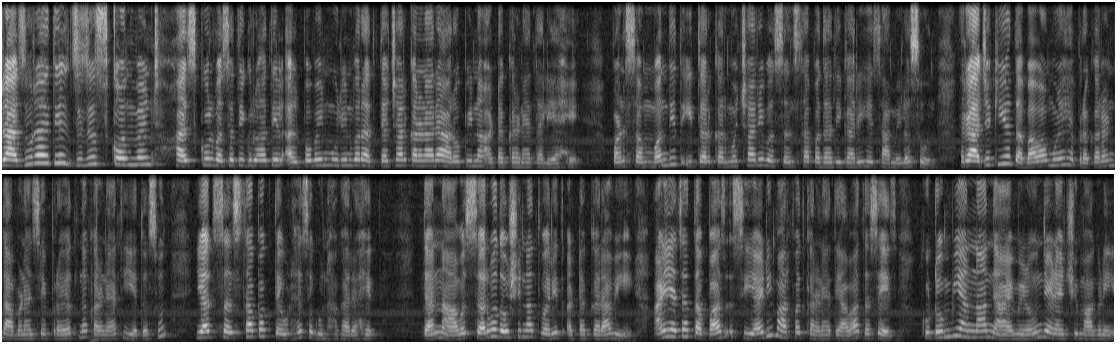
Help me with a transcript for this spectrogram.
राजुरा येथील जिजस कॉन्व्हेंट हायस्कूल वसतिगृहातील अल्पवयीन मुलींवर अत्याचार करणाऱ्या आरोपींना अटक करण्यात आली आहे. पण संबंधित इतर कर्मचारी व संस्था पदाधिकारी हे सामील असून राजकीय दबावामुळे हे प्रकरण दाबण्याचे प्रयत्न करण्यात येत असून यात संस्थापक तेवढेच गुन्हेगार आहेत. त्यांना व सर्व दोषींना त्वरित अटक करावी आणि याचा तपास सी आय डी मार्फत करण्यात यावा तसेच कुटुंबियांना न्याय मिळवून देण्याची मागणी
